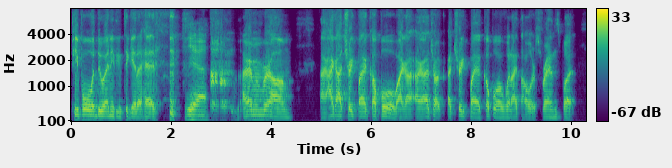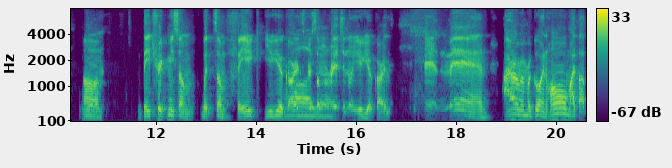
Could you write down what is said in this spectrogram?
people would do anything to get ahead. yeah, I remember um I, I got tricked by a couple I got I got tr- I tricked by a couple of what I thought was friends, but um they tricked me some with some fake Yu-Gi-Oh cards Oh, for some original Yu-Gi-Oh cards. And man, I remember going home. I thought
